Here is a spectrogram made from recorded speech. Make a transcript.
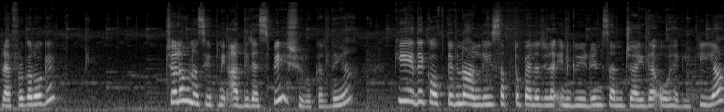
ਪ੍ਰੈਫਰ ਕਰੋਗੇ। ਚਲੋ ਹੁਣ ਅਸੀਂ ਆਪਣੀ ਅੱਜ ਦੀ ਰੈਸਪੀ ਸ਼ੁਰੂ ਕਰਦੇ ਹਾਂ। ਕਿ ਇਹਦੇ ਕੋਫਤੇ ਬਣਾਉਣ ਲਈ ਸਭ ਤੋਂ ਪਹਿਲਾਂ ਜਿਹੜਾ ਇਨਗਰੀਡੀਐਂਟ ਸਾਨੂੰ ਚਾਹੀਦਾ ਉਹ ਹੈਗੀ ਘੀਆ।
